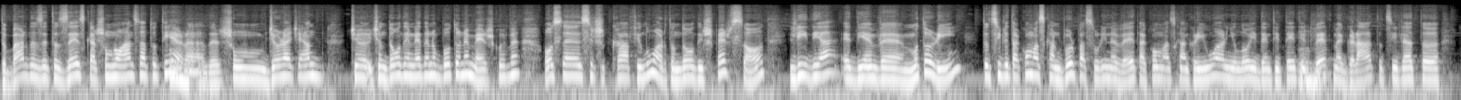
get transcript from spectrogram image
të bardhës dhe të zezës ka shumë nuanca të tjera, mm -hmm. dhe shumë gjëra që janë që që ndodhin edhe në botën e meshkujve ose siç ka filluar të ndodhi shpesh sot lidhja e djemve më të rinj të cilët akoma s'kanë bërë pasurinë e vet, akoma s'kanë krijuar një lloj identiteti mm -hmm. vet me gratë, të cilat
